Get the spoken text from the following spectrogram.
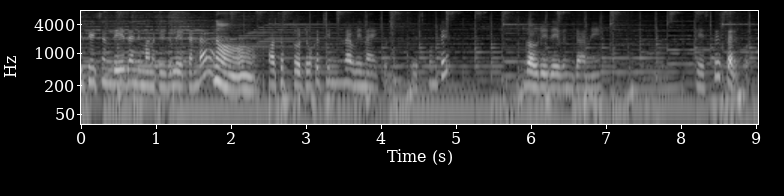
విశేషం లేదని మనకు ఇది లేకుండా. పసుపు తోటి ఒక చిన్న వినాయకుడిని చేసుకుంటే గౌరీదేవిని కానీ చేస్తే సరిపోతుంది.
